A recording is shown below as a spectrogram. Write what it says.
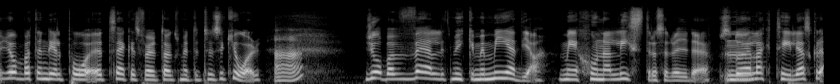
jobbat en del på ett säkerhetsföretag som heter To Secure. Jobbar väldigt mycket med media, med journalister och så vidare. Så då har jag lagt till, jag skulle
